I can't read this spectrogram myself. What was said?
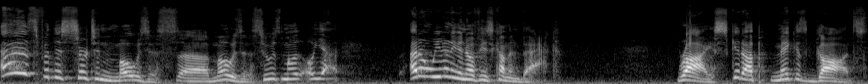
as for this certain Moses, uh, Moses, who is Moses? Oh, yeah, I don't, we don't even know if he's coming back. Rise, get up, make us gods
